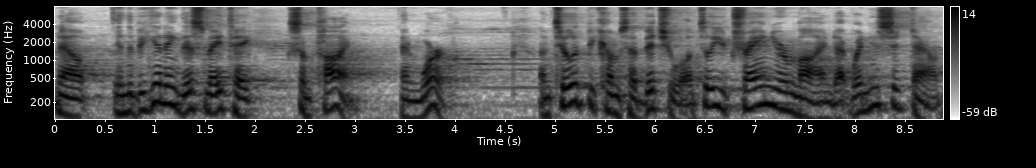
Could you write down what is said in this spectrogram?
Now, in the beginning, this may take some time and work until it becomes habitual, until you train your mind that when you sit down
